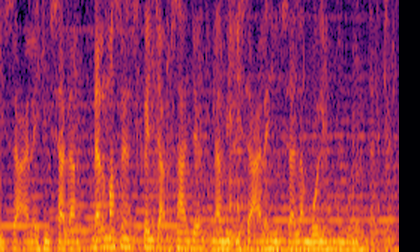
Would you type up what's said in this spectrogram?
Isa alaihi salam. Dalam masa yang sekejap sahaja Nabi Isa alaihi salam boleh membunuh Dajjal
